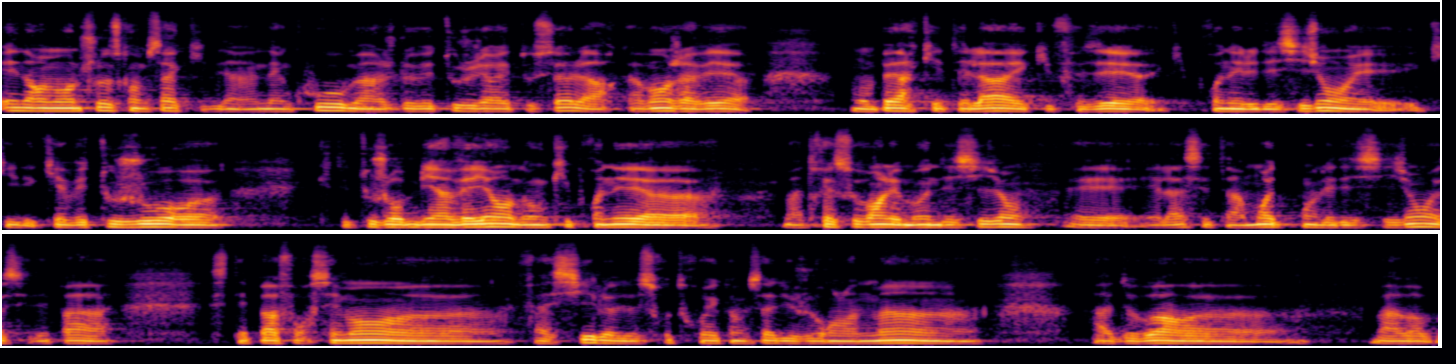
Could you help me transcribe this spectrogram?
énormément de choses comme ça qui d'un coup, ben, je devais tout gérer tout seul, alors qu'avant j'avais mon père qui était là et qui faisait, qui prenait les décisions et qui, qui avait toujours, qui était toujours bienveillant, donc qui prenait ben, très souvent les bonnes décisions. Et, et là, c'était à moi de prendre les décisions et c'était pas c'était pas forcément euh, facile de se retrouver comme ça du jour au lendemain à devoir euh, bah,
